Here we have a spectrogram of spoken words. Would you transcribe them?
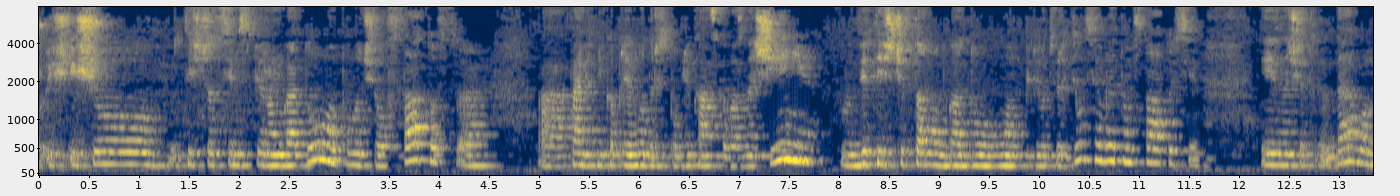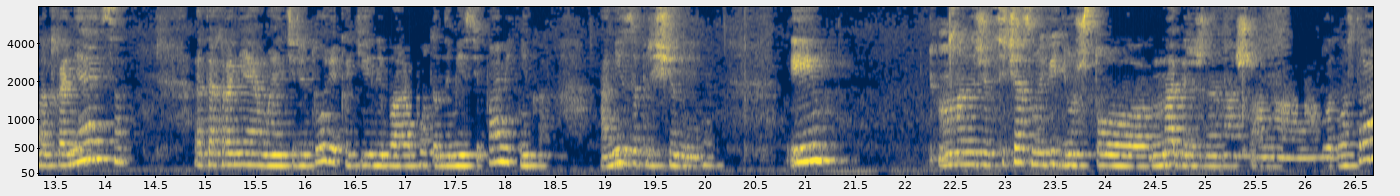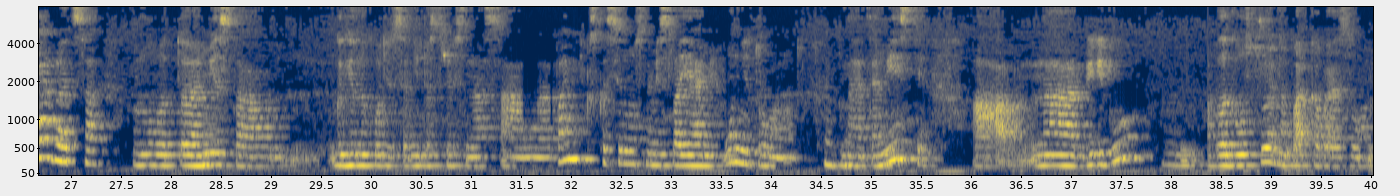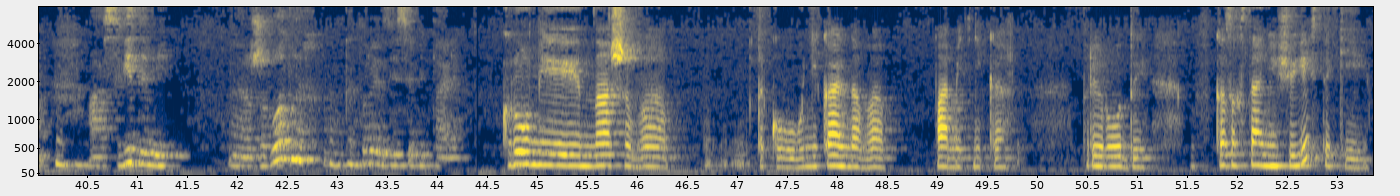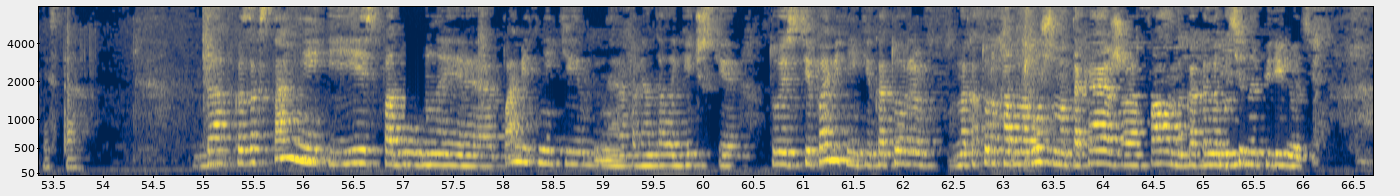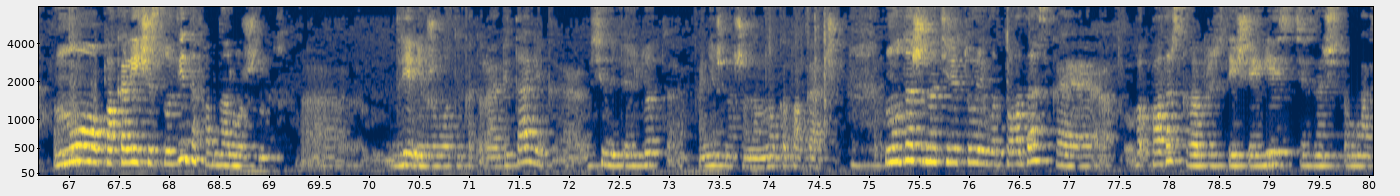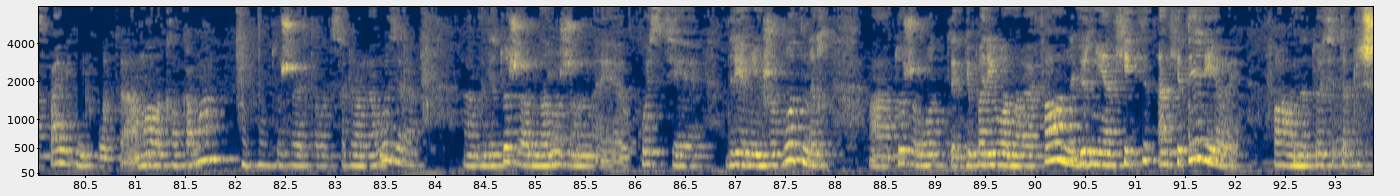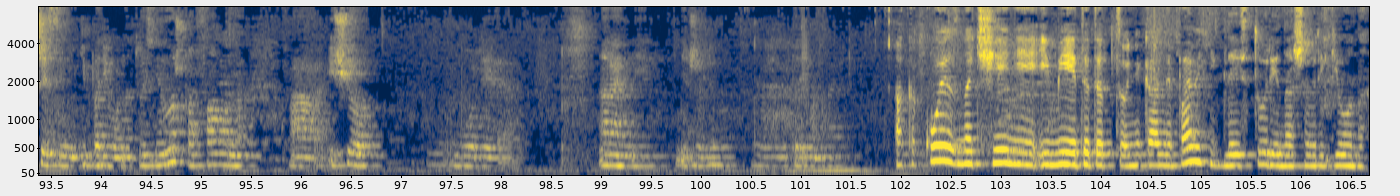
еще в 1971 году он получил статус памятника природы республиканского значения. В 2002 году он переутвердился в этом статусе. И, значит, да, он охраняется. Это охраняемая территория, какие-либо работы на месте памятника, они запрещены. И значит, сейчас мы видим, что набережная наша, она благоустраивается. Вот, э, место, где находится непосредственно сам памятник с косинусными слоями, он не тронут на этом месте. А на берегу благоустроена парковая зона uh-huh. с видами э, животных, которые здесь обитали. Кроме нашего такого уникального памятника природы, в Казахстане еще есть такие места? Да, в Казахстане есть подобные памятники э, палеонтологические, то есть те памятники, которые, на которых обнаружена такая же фауна, как и на гусином перелете. Но по количеству видов обнаруженных э, древних животных, которые обитали, гусиный перелет, конечно же, намного богаче. Но даже на территории вот Павлодарской, Павлодарского предтечия есть, значит, у нас памятник вот Малокалкаман, uh-huh. тоже это вот соленое озеро, где тоже обнаружены кости древних животных, а, тоже вот гипарионовая фауна, вернее анхитериевой фауны, то есть это предшественник гипариона, то есть немножко фауна а, еще более ранние, нежели гипарионовая. А какое значение имеет этот уникальный памятник для истории нашего региона?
